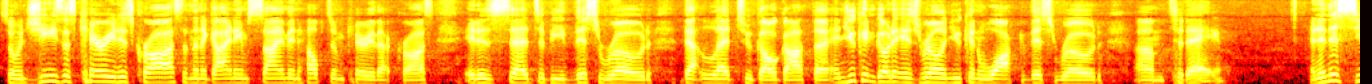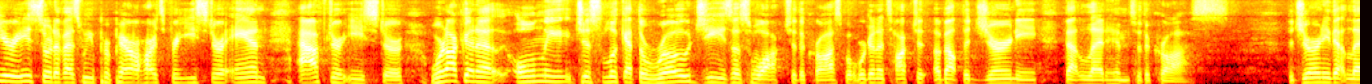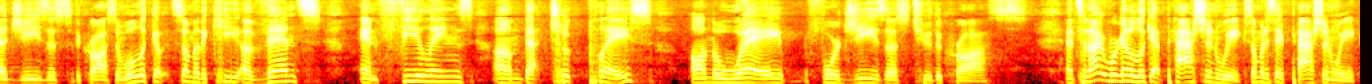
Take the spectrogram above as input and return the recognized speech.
So when Jesus carried his cross, and then a guy named Simon helped him carry that cross, it is said to be this road that led to Golgotha. And you can go to Israel and you can walk this road um, today. And in this series, sort of as we prepare our hearts for Easter and after Easter, we're not going to only just look at the road Jesus walked to the cross, but we're going to talk about the journey that led him to the cross. The journey that led Jesus to the cross. And we'll look at some of the key events and feelings um, that took place on the way for Jesus to the cross. And tonight we're going to look at Passion Week. Somebody say Passion Week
